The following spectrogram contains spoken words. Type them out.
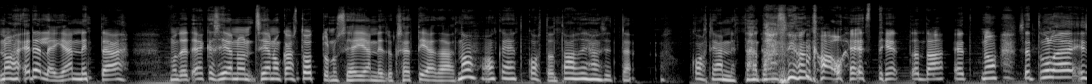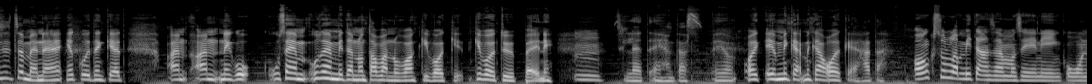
no edelleen jännittää. Mutta et ehkä siihen on, siihen on myös tottunut siihen jännitykseen, että tietää, että no okei, okay, että kohta on taas ihan sitten, kohta jännittää taas ihan kauheasti. Että tota, et, no se tulee ja sitten se menee. Ja kuitenkin, että ain, ain, niinku usein, useimmiten on tavannut vaan kivoja, kivoja tyyppejä, niin Mm. silleen, että eihän tässä, ei ole, ei ole mikään, mikään oikea hätä. Onko sulla mitään semmoisia niin kuin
